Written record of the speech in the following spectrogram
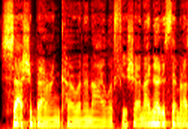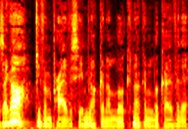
Sacha Baron Cohen and Isla Fisher, and I noticed them, and I was like, oh, give them privacy. I'm not going to look, not going to look over there.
